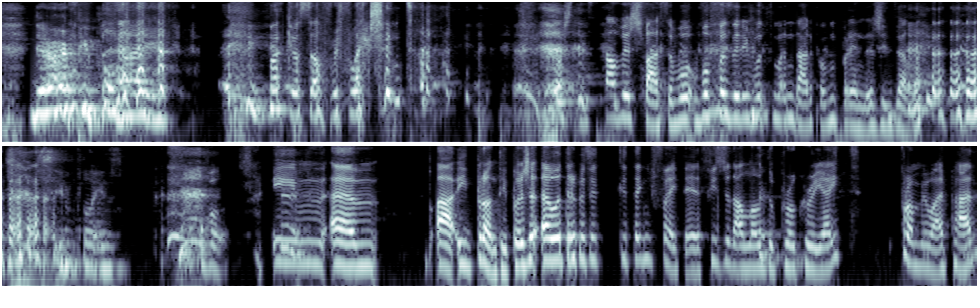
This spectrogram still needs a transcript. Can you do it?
There are people dying. Fuck your self-reflection time. Gosto disso. Talvez faça. Vou, vou fazer e vou-te mandar como prenda, Gisela. Sim, please. Vou. E, um, ah, e pronto, e depois a outra coisa que tenho feito é fiz o download do Procreate para o meu iPad.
